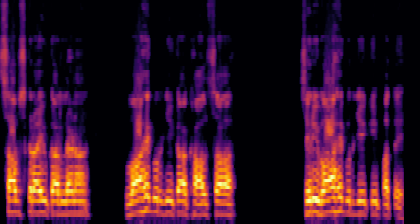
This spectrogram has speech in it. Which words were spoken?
ਸਬਸਕ੍ਰਾਈਬ ਕਰ ਲੈਣਾ। ਵਾਹਿਗੁਰੂ ਜੀ ਕਾ ਖਾਲਸਾ। ਸ੍ਰੀ ਵਾਹਿਗੁਰੂ ਜੀ ਕੀ ਫਤਿਹ।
